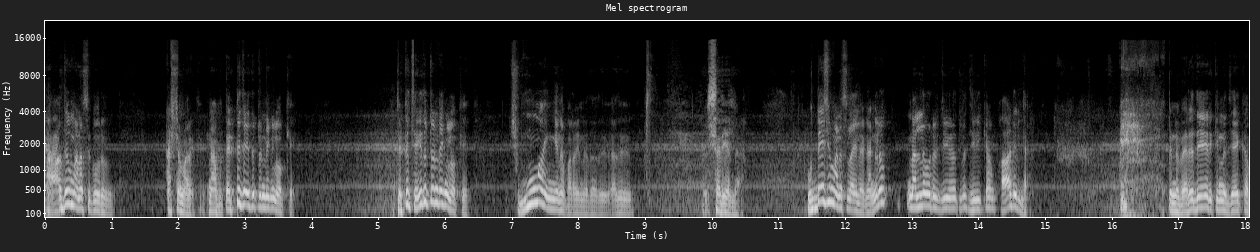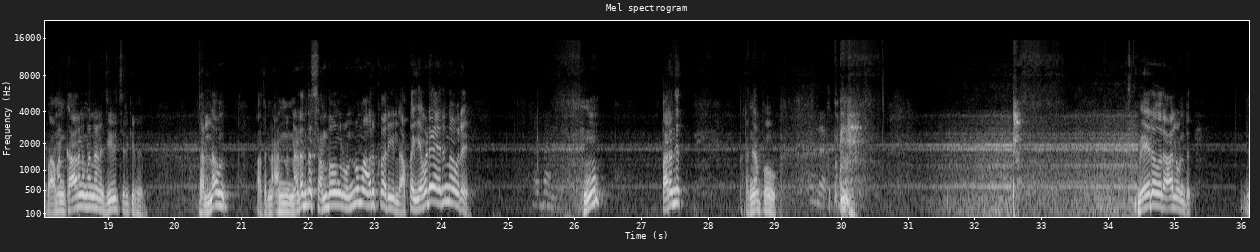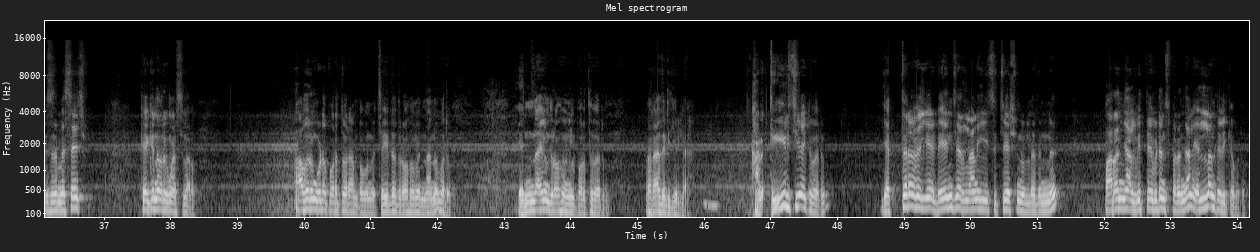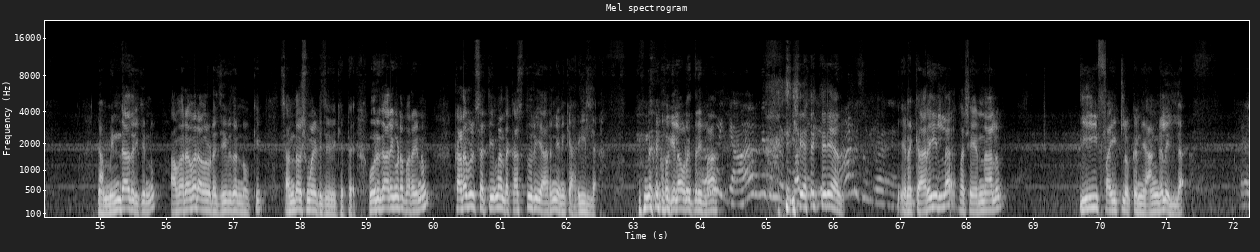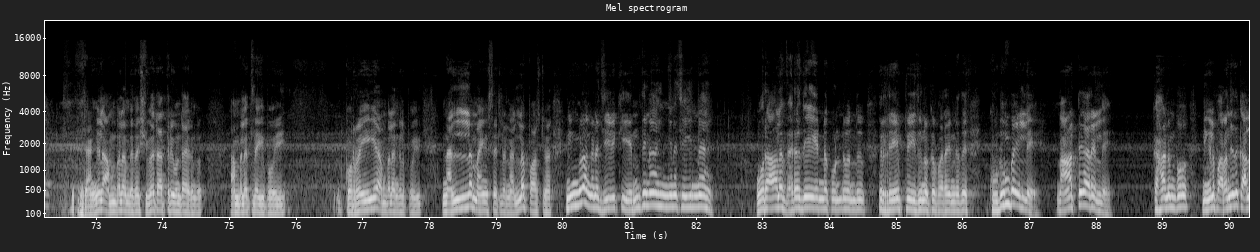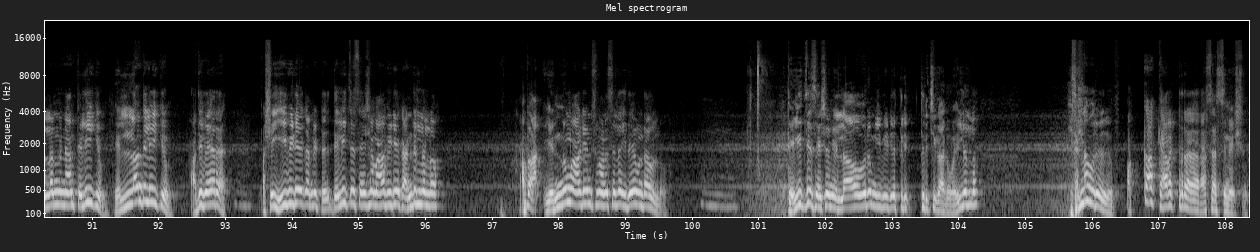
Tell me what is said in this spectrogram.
അത് മനസ്സിക്ക് കസ്റ്റമർക്ക്. ഞാൻ തെറ്റ് ചെയ്തിട്ടുണ്ടെങ്കിൽ ഓക്കെ. തെറ്റ് ചെയ്തിട്ടുണ്ടെങ്കിൽ ഓക്കെ. ചുമ്മാ ഇങ്ങനെ പറയുന്നത് അത് അത് ശരിയല്ല. ഉദ്ദേശം മനസ്സിലായില്ല. ഞങ്ങൾ നല്ല ഒരു ജീവിതത്തിൽ ജീവിക്കാൻ പാടില്ല. പിന്നെ വെറുതെ ഇരിക്കുന്ന ജേക്കബ് അവൻ കാരണം എന്നാണ് ജീവിച്ചിരിക്കുന്നത്. അതെല്ലാം അത് അന്ന് നടന്ന സംഭവങ്ങൾ ഒന്നും ആർക്കും അറിയില്ല. അപ്പം എവിടെയായിരുന്നു അവരെ? പറഞ്ഞ് പറഞ്ഞാൽ പോവും. വേറെ ഒരാളുണ്ട്. ദിസ് ഇസ് എ മെസ്സേജ് കേൾക്കുന്നവർക്ക് മനസ്സിലാവും. അവരും കൂടെ പുറത്തു വരാൻ പോകുന്നു. ചെയ്ത ദ്രോഹം എന്നാണ് വരും. എന്തായാലും ദ്രോഹങ്ങൾ പുറത്തു വരും. വരാതിരിക്കില്ല. തീർച്ചയായിട്ട് വരും. എത്ര വലിയ ഡേഞ്ചറിലാണ് ഈ സിറ്റുവേഷൻ ഉള്ളതെന്ന് പറഞ്ഞാൽ വിത്ത് എവിഡൻസ് പറഞ്ഞാൽ എല്ലാം തെളിക്കപ്പെടും. ഞാൻ മിണ്ടാതിരിക്കുന്നു. അവരവർ അവരുടെ ജീവിതം നോക്കി സന്തോഷമായിട്ട് ജീവിക്കട്ടെ. ഒരു കാര്യം കൂടെ പറയണം. കടവിൽ സത്യമായ അന്ത കസ്തൂരി ആരെന്ന് എനിക്ക് അറിയില്ല எனக்கு வகையில் அவளுக்கு தெரியுமா யாருன்னே எனக்கு தெரியாது யாரு சொல்றாங்க எனக்கு അറിയില്ല പക്ഷെ എന്നാലും ഈ ഫൈറ്റിലൊക്കെ ഞങ്ങളില്ല ഞങ്ങൾ അമ്പലം ഏതോ ശിവരാത്രി ഉണ്ടായിരുന്നു അമ്പലത്തിലേക്ക് പോയി കുറേ അമ്പലങ്ങൾ പോയി നല്ല മൈൻഡ് സെറ്റിൽ നല്ല പോസിറ്റീവ് നിങ്ങളും അങ്ങനെ ജീവിക്കുക എന്തിനാ ഇങ്ങനെ ചെയ്യുന്നത് ഒരാളെ വെറുതെ എന്നെ കൊണ്ടുവന്ന് റേപ്പ് ചെയ്തു എന്നൊക്കെ പറയുന്നത് കുടുംബം ഇല്ലേ നാട്ടുകാരല്ലേ കാണുമ്പോൾ നിങ്ങൾ പറഞ്ഞത് കല്ലെന്ന് ഞാൻ തെളിയിക്കും എല്ലാം തെളിയിക്കും അത് വേറെ. പക്ഷേ ഈ വീഡിയോ കണ്ടിട്ട് തെളിയിച്ച ശേഷം ആ വീഡിയോ കണ്ടില്ലല്ലോ. അപ്പോൾ എന്നും ഓഡിയൻസ് മനസ്സിൽ ഇതേ ഉണ്ടാവുള്ളൂ തെളിയിച്ച ശേഷം എല്ലാവരും ഈ വീഡിയോ തിരി തിരിച്ചു കാണുമോ? ഇല്ലല്ലോ. ഇതെല്ലാം ഒരു പക്കാ ക്യാരക്ടർ അസാസിനേഷൻ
